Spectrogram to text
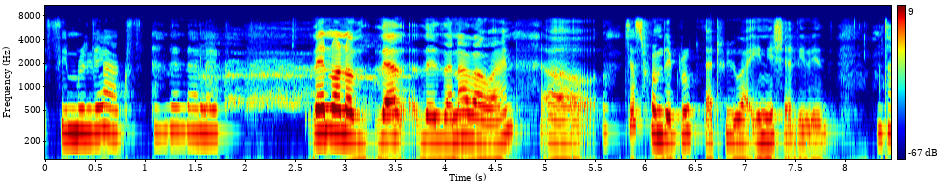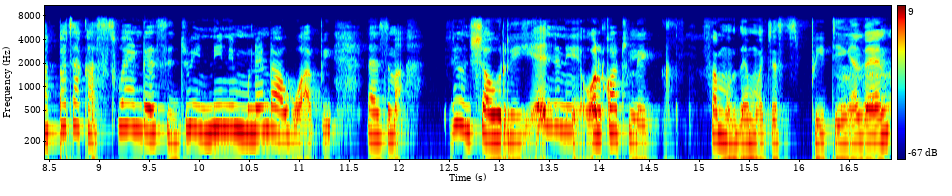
seem relaxed. and then they're like then one of the there's another one uh, just from the group that we were initially with mtapata kaswende sijui nini mnaenda wapi. Lazima hiyo nshauri yenyu walikuwa tu like some of them were just spitting and then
